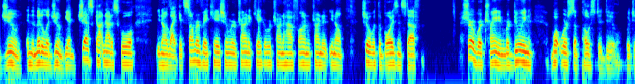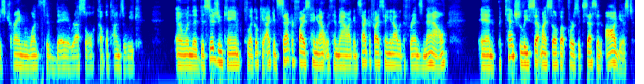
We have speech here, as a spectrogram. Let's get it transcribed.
june in the middle of june we had just gotten out of school you know like it's summer vacation we are trying to kick it we're trying to have fun we're trying to you know chill with the boys and stuff. Sure we're training we're doing what we're supposed to do, which is train once a day, wrestle a couple times a week. And when the decision came to like, okay, I can sacrifice hanging out with him now, I can sacrifice hanging out with the friends now, and potentially set myself up for success in August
